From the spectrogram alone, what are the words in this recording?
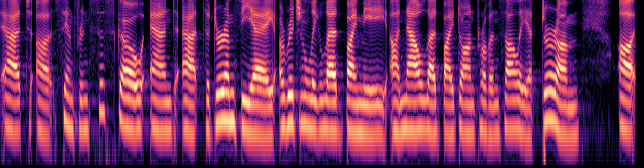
at uh, San Francisco and at the Durham VA, originally led by me, uh, now led by Dawn Provenzale at Durham, uh,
